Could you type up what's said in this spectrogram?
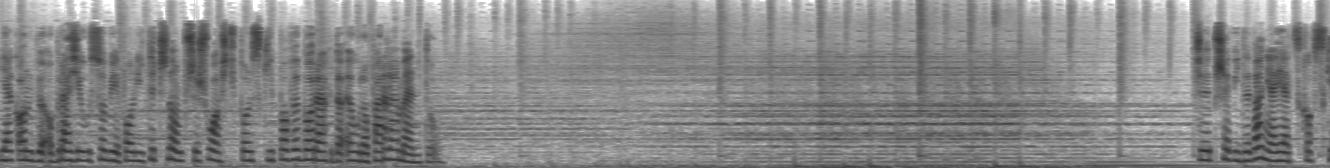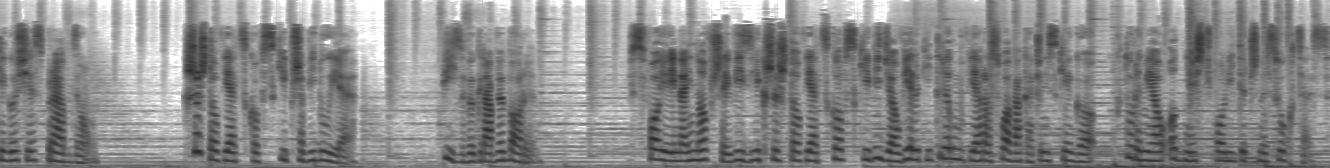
jak on wyobraził sobie polityczną przyszłość Polski po wyborach do Europarlamentu. Czy przewidywania Jackowskiego się sprawdzą? Krzysztof Jackowski przewiduje. PiS wygra wybory. W swojej najnowszej wizji Krzysztof Jackowski widział wielki triumf Jarosława Kaczyńskiego, który miał odnieść polityczny sukces.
